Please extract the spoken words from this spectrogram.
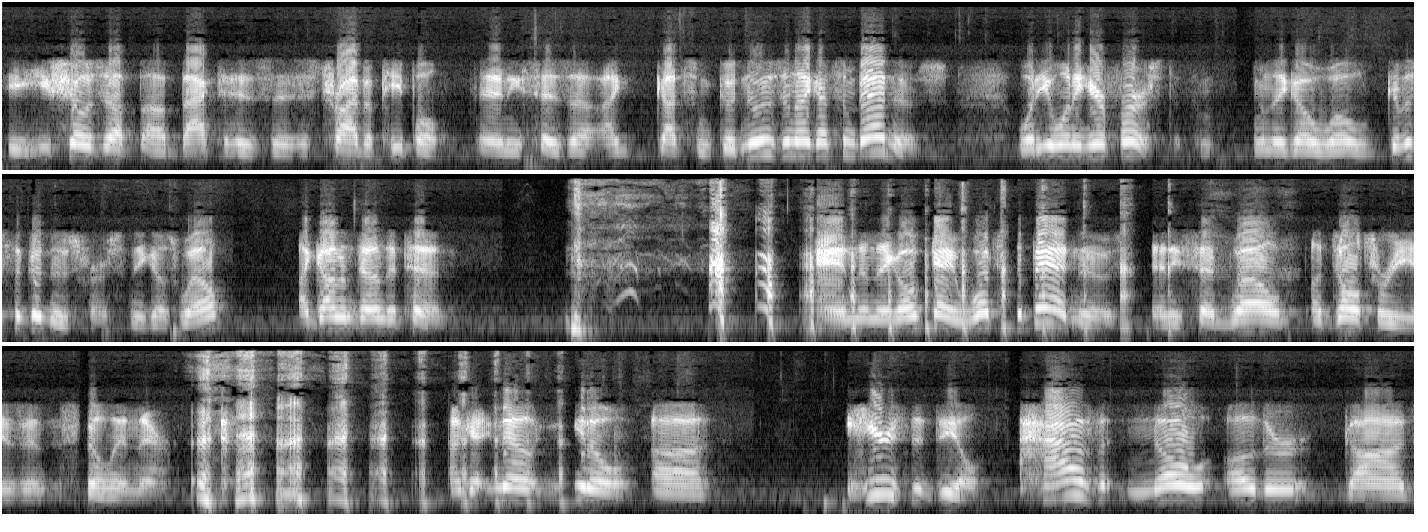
he, he shows up uh, back to his his tribe of people, and he says, uh, "I got some good news, and I got some bad news. What do you want to hear first? And they go, "Well, give us the good news first. And he goes, "Well." I got him down to 10. and then they go, okay, what's the bad news? And he said, well, adultery is in, still in there. okay, now, you know, uh, here's the deal have no other gods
